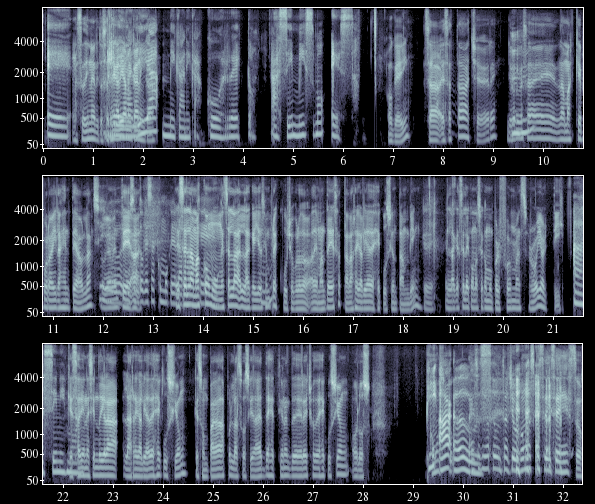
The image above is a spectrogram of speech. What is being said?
eh, Ese dinerito, esa regalía mecánica. regalía mecánica, correcto. Así mismo es. Ok. O sea, esa está chévere. Yo creo que esa es la más que por ahí la gente habla. Sí, Obviamente, yo, ah, siento que esa es como que esa es la más que- común, esa es la, la que yo siempre escucho, pero además de esa está la regalía de ejecución también, que es la que se le conoce como performance royalty, Así mismo. que esa es. viene siendo ya la, la regalía de ejecución, que son pagadas por las sociedades de gestiones de derechos de ejecución o los... ¿cómo se- PROs. Eso te iba a preguntar yo, ¿cómo es que se dice eso?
